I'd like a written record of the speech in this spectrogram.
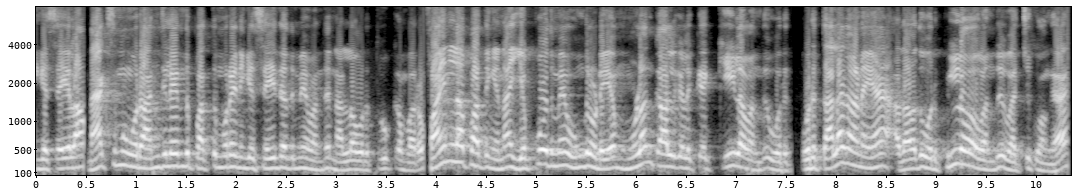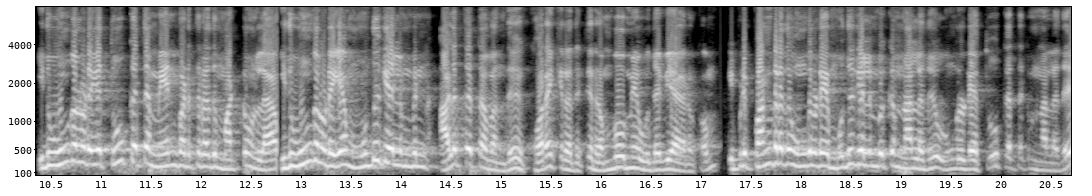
நீங்க செய்யலாம். மேக்சிமம் ஒரு அஞ்சுல இருந்து பத்து முறை நீங்க செய்ததுமே வந்து நல்ல ஒரு தூக்கம் வரும். ஃபைனலா பாத்தீங்கன்னா எப்போதுமே உங்களுடைய முழங்கால்களுக்கு கீழே வந்து ஒரு ஒரு தலகாணைய அதாவது ஒரு பில்லோவை வந்து வச்சுக்கோங்க. இது உங்களுடைய தூக்கத்தை மேம்படுத்துறது மட்டும் இல்ல இது உங்களுடைய முதுகெலும்பின் அழுத்தத்தை வந்து குறைக்கிறதுக்கு ரொம்பவுமே உதவியா இருக்கும். இப்படி பண்றது உங்களுடைய முதுகெலும்புக்கும் நல்லது உங்களுடைய தூக்கத்துக்கும் நல்லது.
